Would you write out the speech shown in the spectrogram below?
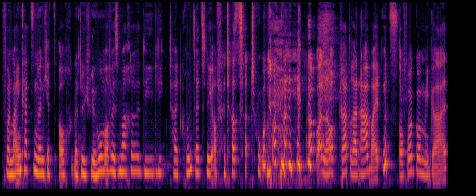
von meinen Katzen, wenn ich jetzt auch natürlich viel Homeoffice mache, die liegt halt grundsätzlich auf der Tastatur. kann man auch gerade dran arbeiten, das ist auch vollkommen egal.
